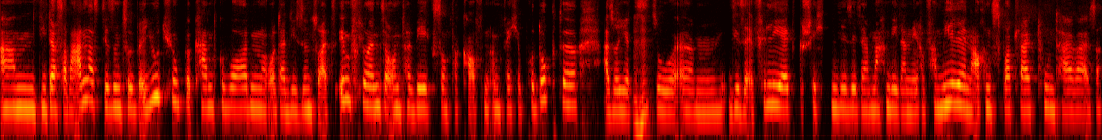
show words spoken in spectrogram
ähm, die das aber anders, die sind so über YouTube bekannt geworden oder die sind so als Influencer unterwegs und verkaufen irgendwelche Produkte. Also jetzt mhm. so ähm, diese Affiliate-Geschichten, die sie da machen, die dann ihre Familien auch im Spotlight tun teilweise.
